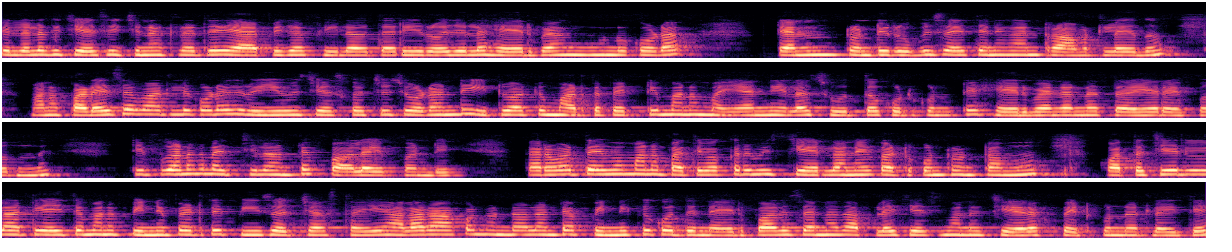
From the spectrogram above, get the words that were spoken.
పిల్లలకి చేసి ఇచ్చినట్లయితే హ్యాపీగా ఫీల్ అవుతారు. ఈ రోజుల్లో హెయిర్ బ్యాండ్ కూడా టెన్ ట్వంటీ రూపీస్ అయితేనే కానీ రావట్లేదు. మనం పడేసే వాటిని కూడా రీయూజ్ చేసుకోవచ్చు. చూడండి ఇటు అటు మడత పెట్టి మనం మయాన్ని ఇలా చూత్తో కుట్టుకుంటే హెయిర్ బ్యాండ్ అనేది తయారైపోతుంది. టిప్ కనుక నచ్చేలా అంటే ఫాలో అయిపోండి. తర్వాత ఏమో మనం ప్రతి ఒక్కరి మీ చీరలు అనేవి కట్టుకుంటుంటాము కొత్త చీరలు లాంటివి అయితే మనం పిన్ని పెడితే పీస్ వచ్చేస్తాయి. అలా రాకుండా ఉండాలంటే ఆ పిన్నికి కొద్ది నెయిర్ పాలిష్ అనేది అప్లై చేసి మనం చీరకు పెట్టుకున్నట్లయితే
